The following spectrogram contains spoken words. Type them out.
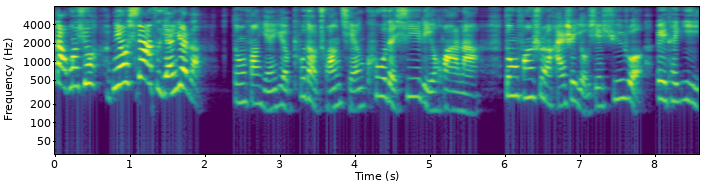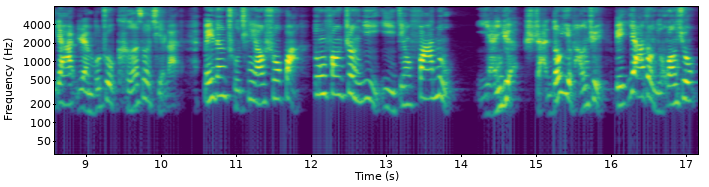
大皇兄，你要吓死颜月了！东方颜月扑到床前，哭得稀里哗啦。东方顺还是有些虚弱，被他一压，忍不住咳嗽起来。没等楚清瑶说话，东方正义已经发怒：“颜月，闪到一旁去，别压到你皇兄！”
